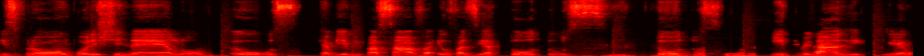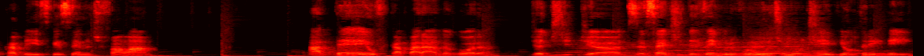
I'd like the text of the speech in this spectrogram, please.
Sprom, polichinelo, eu, os que a Bia me passava, eu fazia todos. Todos. E detalhe que eu acabei esquecendo de falar. Até eu ficar parado agora, dia, dia 17 de dezembro foi o último dia que eu treinei.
